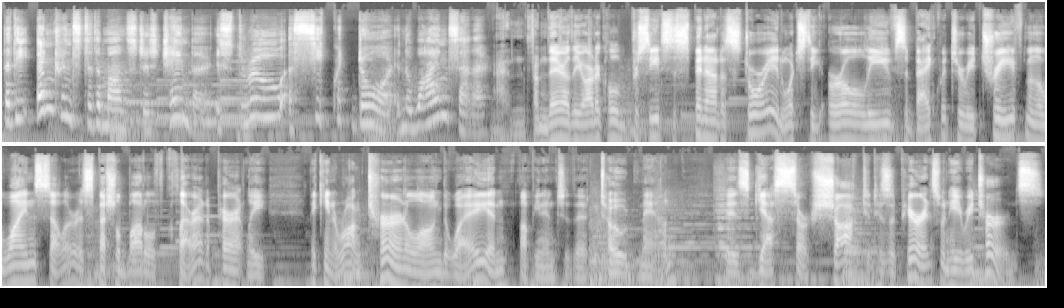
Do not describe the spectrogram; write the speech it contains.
that the entrance to the monster's chamber is through a secret door in the wine cellar. And from there, the article proceeds to spin out a story in which the Earl leaves a banquet to retrieve from the wine cellar a special bottle of claret, apparently making a wrong turn along the way and bumping into the Toad Man. His guests are shocked at his appearance when he returns.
